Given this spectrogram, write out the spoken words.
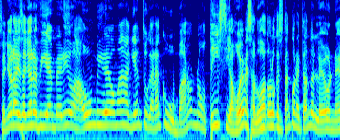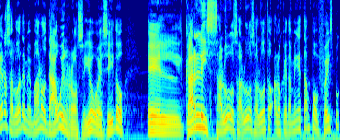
Señoras y señores, bienvenidos a un video más aquí en tu canal Cubano Noticias. Oye, me saludos a todos los que se están conectando. El León Negro, saludos a mi hermano Darwin Rocío, besito. El Carly, saludos, saludos, saludos a los que también están por Facebook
